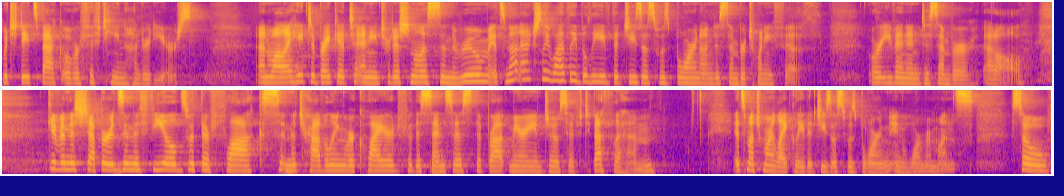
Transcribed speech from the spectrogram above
which dates back over 1,500 years. And while I hate to break it to any traditionalists in the room, it's not actually widely believed that Jesus was born on December 25th, or even in December at all given the shepherds in the fields with their flocks and the traveling required for the census that brought Mary and Joseph to Bethlehem, it's much more likely that Jesus was born in warmer months. So,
